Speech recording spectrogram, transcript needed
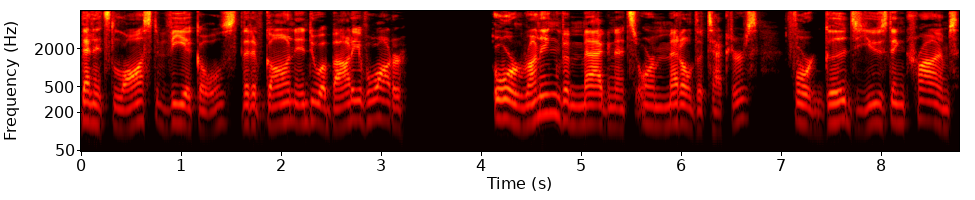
then it's lost vehicles that have gone into a body of water, or running the magnets or metal detectors for goods used in crimes.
